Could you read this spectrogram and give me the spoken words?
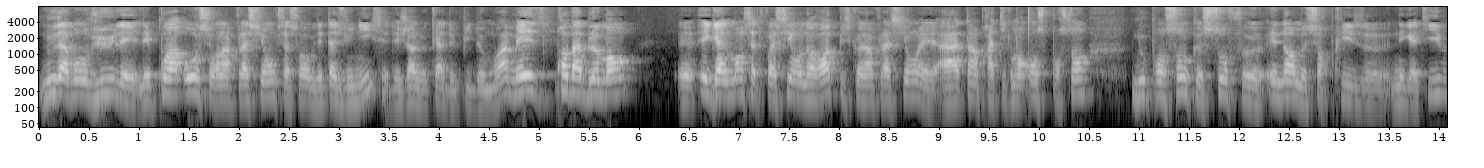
nous avons vu les, les points hauts sur l'inflation, que ce soit aux États-Unis, c'est déjà le cas depuis deux mois, mais probablement également cette fois-ci en Europe, puisque l'inflation a atteint pratiquement 11% nous pensons que, sauf euh, énorme surprise euh, négative,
